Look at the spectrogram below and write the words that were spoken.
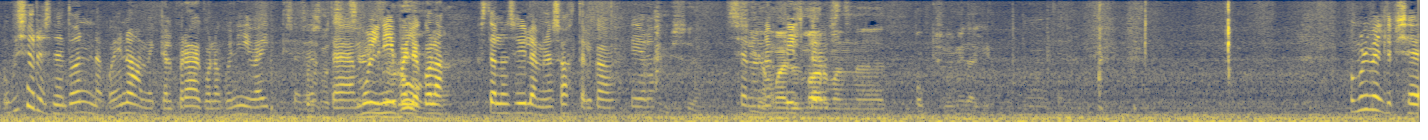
aga kusjuures need on nagu enamikel praegu nagu nii väiksed, et mõttes, äh, mul nii nagu palju kola kas tal on see ülemine sahtel ka või ei ole? mis see on? Seal on need mõeldud, ma filter arvan, boks või midagi. aga mulle meeldib see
